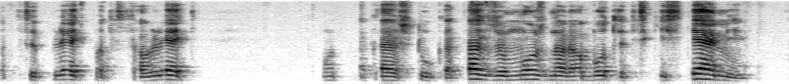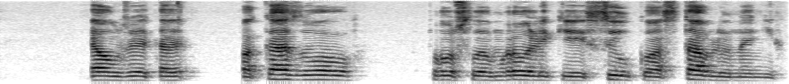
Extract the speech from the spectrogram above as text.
подцеплять, подставлять. Вот такая штука. Также можно работать с кистями. Я уже это показывал в прошлом ролике. Ссылку оставлю на них.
